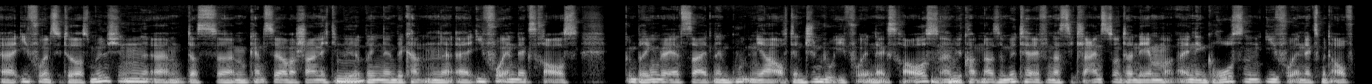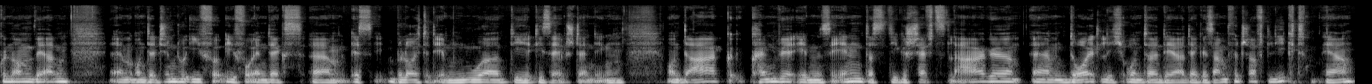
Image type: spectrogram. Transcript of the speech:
äh, IFO-Institut aus München, ähm, das ähm, kennst du ja wahrscheinlich, die mhm. bringen den bekannten äh, IFO-Index raus, bringen wir jetzt seit einem guten Jahr auch den Jindu IFO-Index raus. Mhm. Wir konnten also mithelfen, dass die kleinsten Unternehmen in den großen IFO-Index mit aufgenommen werden. Ähm, und der Jindu IFO-Index ähm, ist, beleuchtet eben nur die, die Selbstständigen. Und da können wir eben sehen, dass die Geschäftslage ähm, deutlich unter der, der Gesamtwirtschaft liegt. Ja.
